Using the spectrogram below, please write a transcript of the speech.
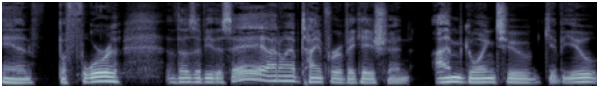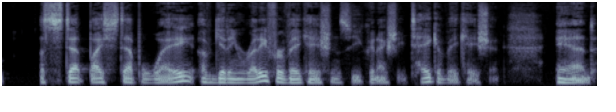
And before those of you that say, hey, I don't have time for a vacation, I'm going to give you a step by step way of getting ready for vacation so you can actually take a vacation and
